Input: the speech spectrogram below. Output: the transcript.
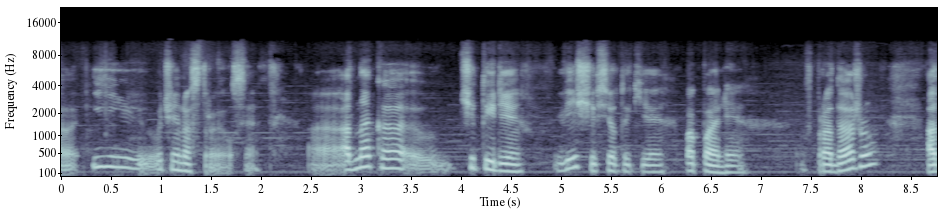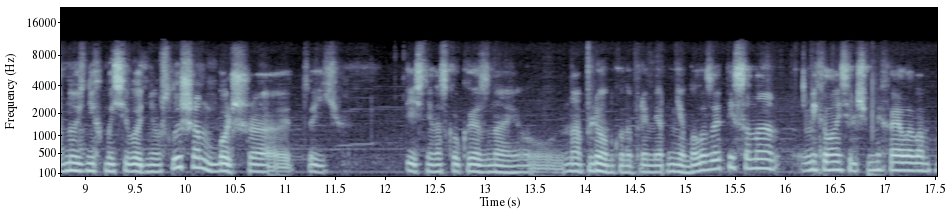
э, и очень расстроился. А, Однако э, четыре вещи все-таки попали в продажу. Одну из них мы сегодня услышим. Больше этой песни, насколько я знаю, на пленку, например, не было записано Михаилом Васильевичем Михайловым.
